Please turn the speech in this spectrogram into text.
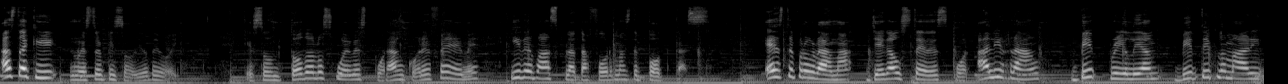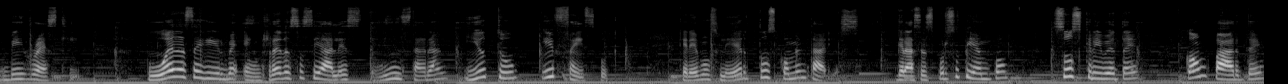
Hasta aquí nuestro episodio de hoy, que son todos los jueves por Anchor FM y demás plataformas de podcast. Este programa llega a ustedes por Ali Ram, Be Brilliant, Be Diplomatic, Be Rescue. Puedes seguirme en redes sociales, en Instagram, YouTube y Facebook. Queremos leer tus comentarios. Gracias por su tiempo. Suscríbete, comparte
